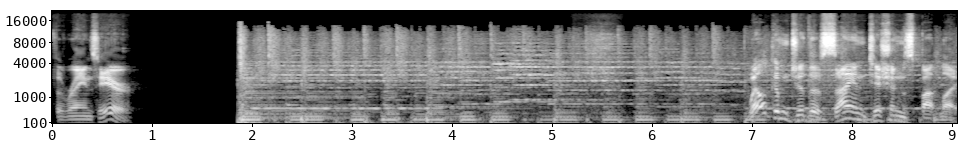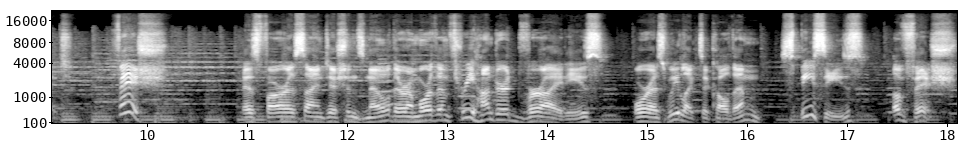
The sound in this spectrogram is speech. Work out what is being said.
the reins here. Welcome to the Scientician Spotlight. Fish! As far as scientists know, there are more than 300 varieties, or as we like to call them, species, of fish.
